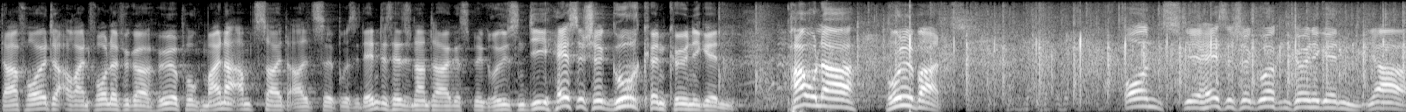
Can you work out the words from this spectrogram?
darf heute auch ein vorläufiger Höhepunkt meiner Amtszeit als äh, Präsident des Hessischen Landtages begrüßen, die hessische Gurkenkönigin Paula Hulbert. Und die hessische Gurkenkönigin, ja,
